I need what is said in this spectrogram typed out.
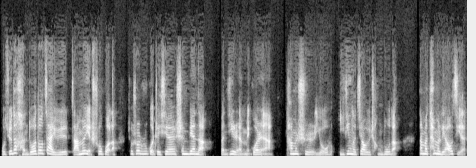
我觉得很多都在于咱们也说过了，就说如果这些身边的本地人、美国人啊，他们是有一定的教育程度的，那么他们了解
